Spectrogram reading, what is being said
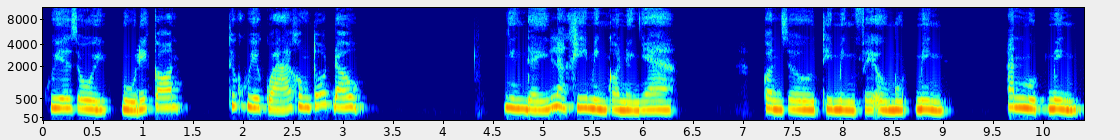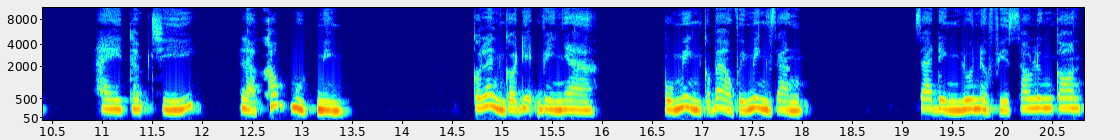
Khuya rồi, ngủ đi con, thức khuya quá không tốt đâu. Nhưng đấy là khi mình còn ở nhà. Còn giờ thì mình phải ở một mình, ăn một mình, hay thậm chí là khóc một mình. Có lần gọi điện về nhà, bố mình có bảo với mình rằng gia đình luôn ở phía sau lưng con.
